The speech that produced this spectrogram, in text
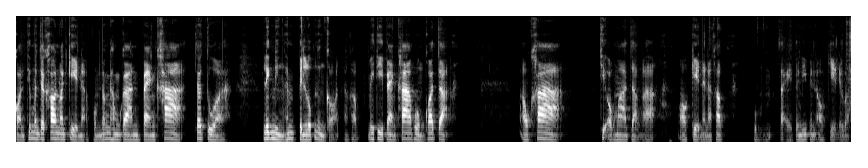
ก่อนที่มันจะเข้า not gate นะผมต้องทำการแปลงค่าเจ้าตัว เลขหนึ่งให้มันเป็นลบหนึ่งก่อนนะครับ วิธีแปลงค่าผมก็จะเอาค่าที่ออกมาจากออเกตนะครับ ผมใส่ตัวนี้เป็นออเกตดีกว่า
